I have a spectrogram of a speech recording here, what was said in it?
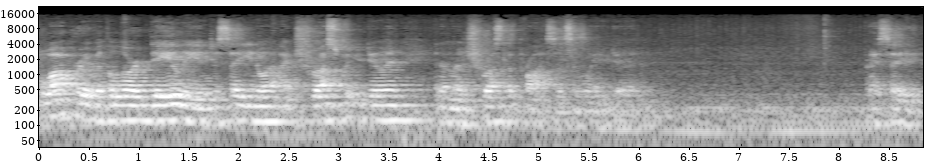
cooperate with the Lord daily and just say, you know what, I trust what you're doing, and I'm going to trust the process of what you're doing. But I say,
